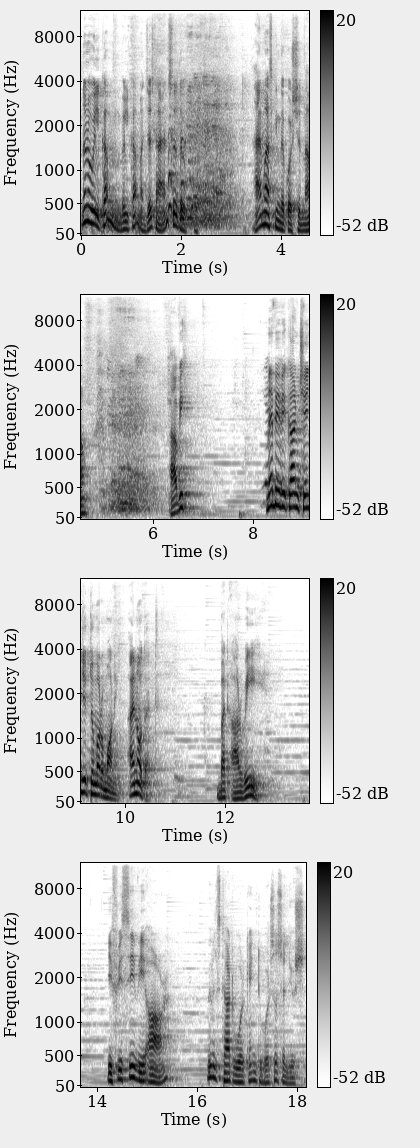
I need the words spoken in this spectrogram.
No, no, we'll come, we'll come, I just answer the… I'm asking the question now. Are we? Yes, Maybe we can't change it tomorrow morning, I know that. But are we? If we see we are, we will start working towards a solution.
